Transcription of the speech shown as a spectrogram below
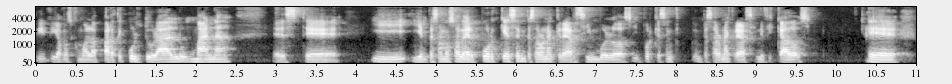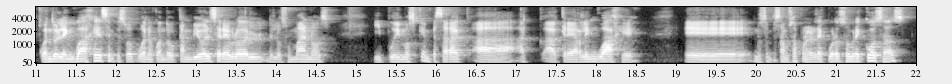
digamos, como a la parte cultural, humana, este, y, empezamos a ver por qué se empezaron a crear símbolos y por qué se empezaron a crear significados. Eh, cuando el lenguaje se empezó, bueno, cuando cambió el cerebro de los humanos, y pudimos empezar a, crear lenguaje, eh, nos empezamos a poner de acuerdo sobre cosas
